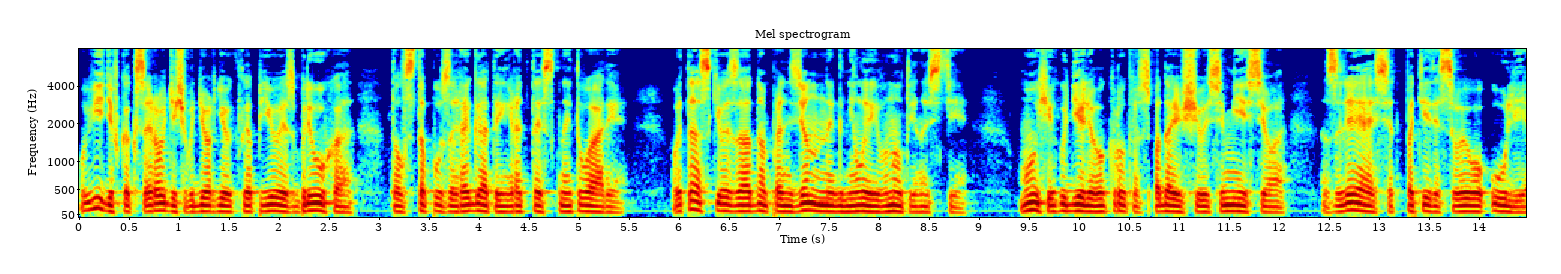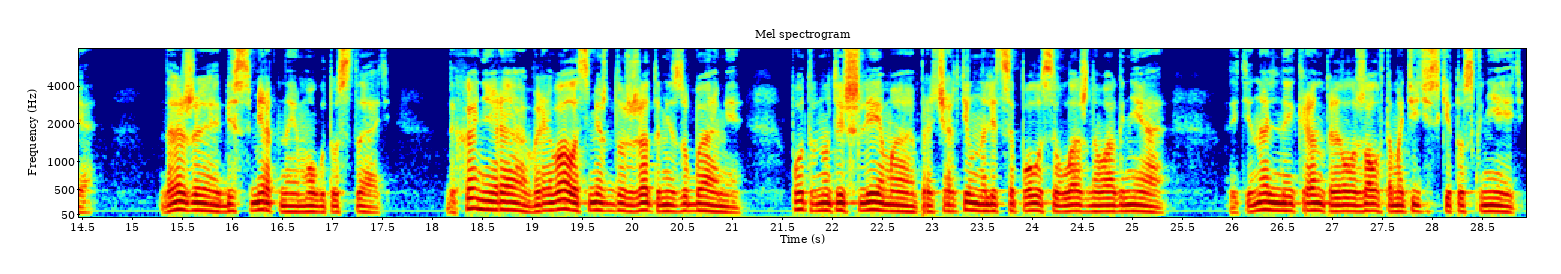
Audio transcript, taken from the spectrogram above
увидев, как сородич выдергивает копье из брюха толстопузой рогатой и гротескной твари, вытаскивая заодно пронзенные гнилые внутренности. Мухи гудели вокруг распадающегося месива, злясь от потери своего улья. Даже бессмертные могут устать. Дыхание Ра вырывалось между сжатыми зубами. Пот внутри шлема прочертил на лице полосы влажного огня. Ретинальный экран продолжал автоматически тускнеть,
